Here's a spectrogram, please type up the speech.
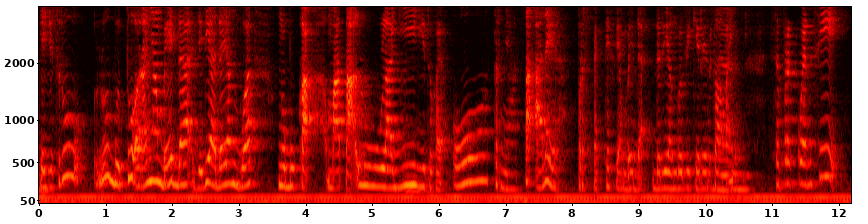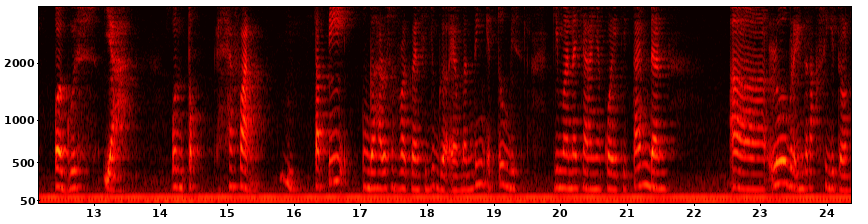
ya justru lu butuh orang yang beda jadi ada yang buat ngebuka mata lu lagi gitu kayak oh ternyata ada ya perspektif yang beda dari yang gue pikirin selama Benar. ini Sefrekuensi bagus ya untuk have fun. Hmm. Tapi nggak harus sefrekuensi juga. Yang penting itu bisa gimana caranya quality time dan eh, lu berinteraksi gitu loh.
